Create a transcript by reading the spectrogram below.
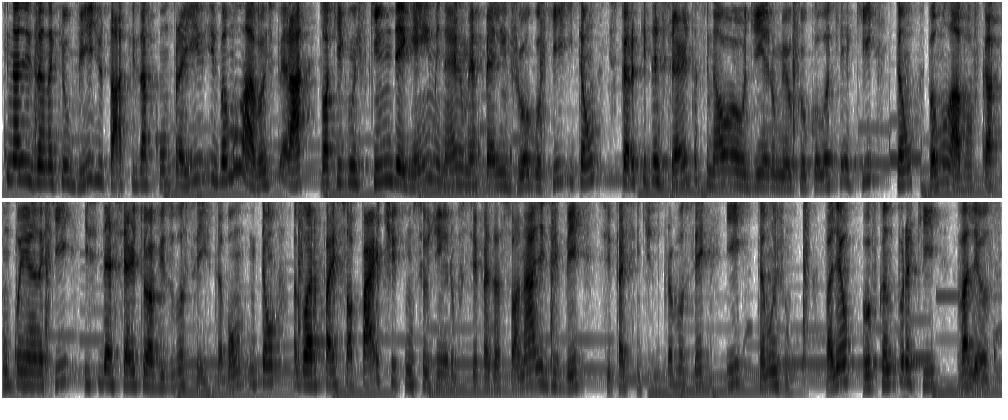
finalizando aqui o vídeo, tá? Fiz a compra aí, e vamos lá, vou esperar. Tô aqui com skin The Game, né, minha pele em jogo aqui, então espero que dê certo, afinal é o dinheiro meu que eu coloquei aqui, então vamos lá, vou ficar acompanhando aqui, e se der certo eu aviso vocês, tá bom? Então, agora faz sua parte, com o seu dinheiro você faz a sua análise, vê se faz sentido pra você, e tamo junto. Valeu, vou ficando por aqui, valeus,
